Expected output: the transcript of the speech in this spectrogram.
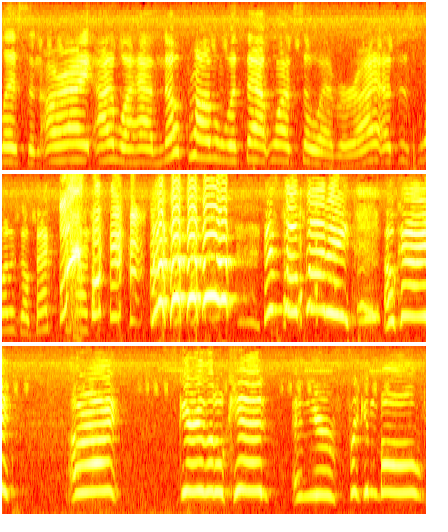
listen, alright? I will have no problem with that whatsoever, right? I just want to go back to my... it's so funny! Okay? Alright? Scary little kid and your freaking ball.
